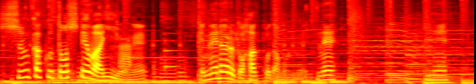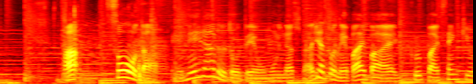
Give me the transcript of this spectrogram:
収穫としてはいいよね。エメラルド8個だもんね。ね。ね。あそうだ。エメラルドで思い出した。ありがとうね。バイバイ。グッバイ Thank you.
